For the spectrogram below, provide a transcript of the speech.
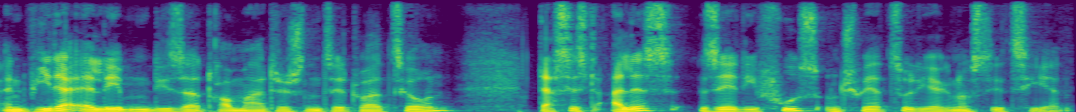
ein Wiedererleben dieser traumatischen Situation. Das ist alles sehr diffus und schwer zu diagnostizieren.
